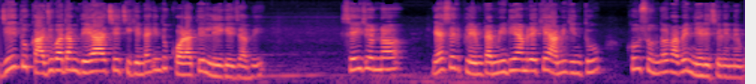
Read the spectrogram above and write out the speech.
যেহেতু কাজু বাদাম দেয়া আছে, চিকেনটা কিন্তু কড়াতে লেগে যাবে। সেই জন্য গ্যাসের ফ্লেমটা মিডিয়াম রেখে আমি কিন্তু খুব সুন্দরভাবে নেড়ে চেড়ে নেব।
